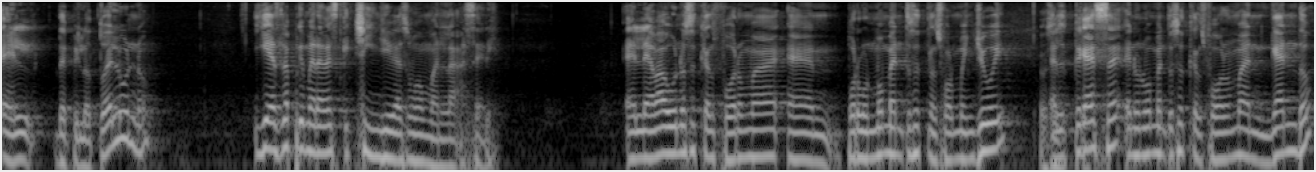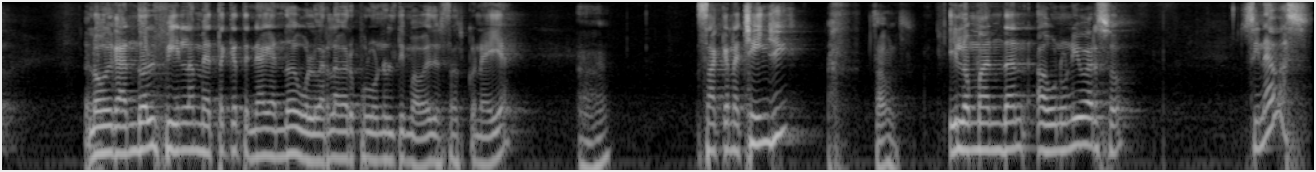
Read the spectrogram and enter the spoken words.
Él de piloto del 1. Y es la primera vez que Shinji ve a su mamá en la serie. El Eva 1 se transforma en. Por un momento se transforma en Yui. O sea, el es- 13 en un momento se transforma en Gendo. Logrando al fin la meta que tenía Gendo de volverla a ver por una última vez y estar con ella. Ajá. Sacan a Shinji Vámonos. y lo mandan a un universo sin Evas.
